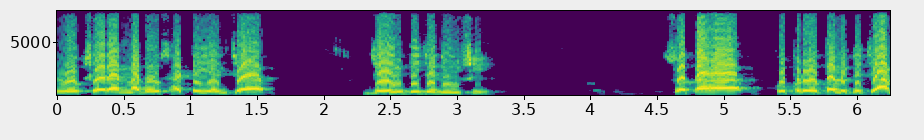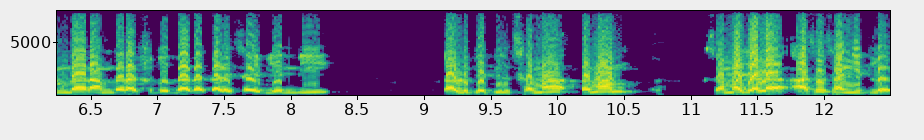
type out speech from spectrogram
लोकशाहीर अण्णाभाऊ साठे यांच्या जयंतीच्या दिवशी स्वतः कोपरगाव तालुक्याचे आमदार आमदार आशुतोष दादा काळे साहेब यांनी तालुक्यातील समा तमाम समाजाला असं सांगितलं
